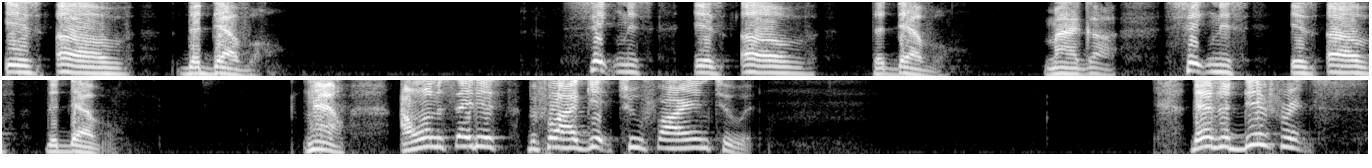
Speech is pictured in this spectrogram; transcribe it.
is of the devil. Sickness is of the devil. My God. Sickness is of the devil. Now, I want to say this before I get too far into it. There's a difference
